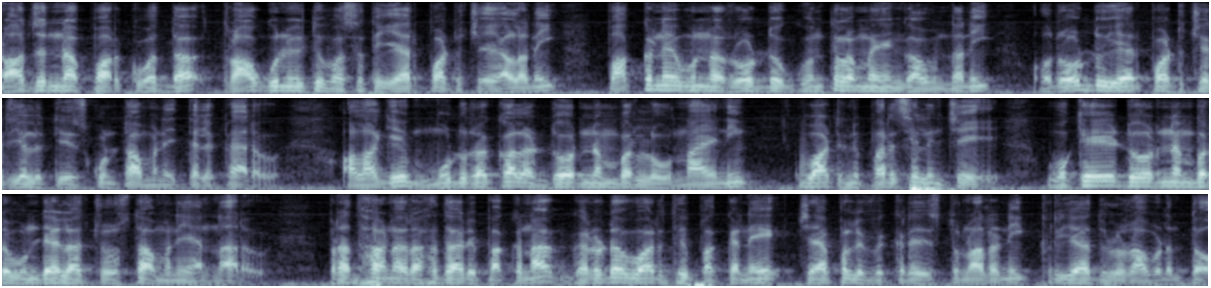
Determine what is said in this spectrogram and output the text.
రాజన్న పార్క్ వద్ద త్రాగునీటి వసతి ఏర్పాటు చేయాలని పక్కనే ఉన్న రోడ్డు గుంతలమయంగా ఉందని రోడ్డు ఏర్పాటు చర్యలు తీసుకుంటామని తెలిపారు. అలాగే మూడు రకాల డోర్ నెంబర్లు ఉన్నాయని వాటిని పరిశీలించి ఒకే డోర్ నెంబర్ ఉండేలా చూస్తామని అన్నారు. ప్రధాన రహదారి పక్కన గరుడవారధి పక్కనే చేపలు విక్రయిస్తున్నారని ఫిర్యాదులు రావడంతో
